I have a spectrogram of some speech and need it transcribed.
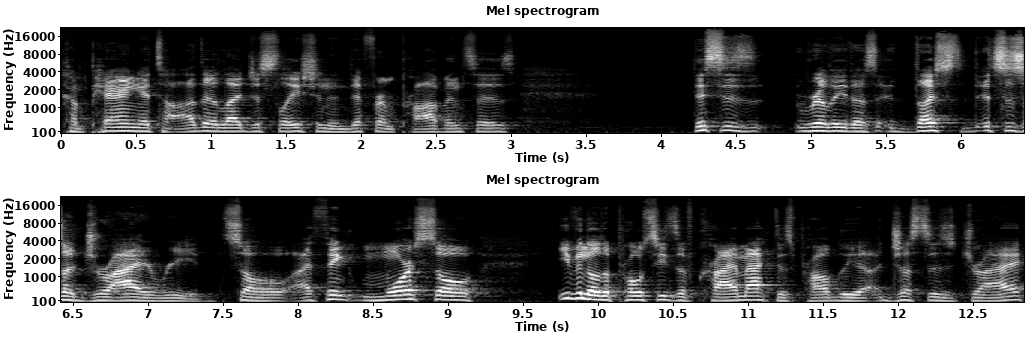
comparing it to other legislation in different provinces. This is really this, it's just a dry read. So I think more so, even though the Proceeds of Crime Act is probably uh, just as dry,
